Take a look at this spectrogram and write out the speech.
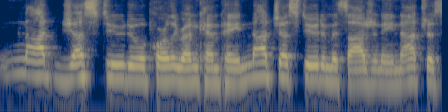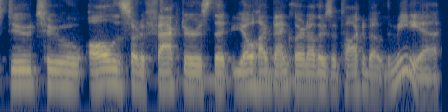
not just due to a poorly run campaign, not just due to misogyny, not just due to all the sort of factors that Yochai Benkler and others have talked about with the media,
